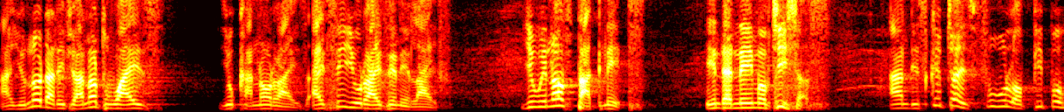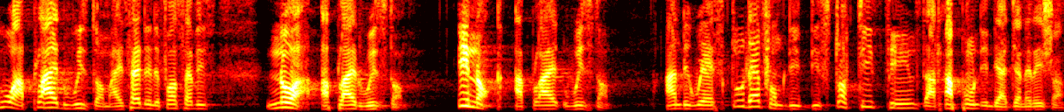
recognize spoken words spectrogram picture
And you know that if you are not wise, you cannot rise. I see you rising in life. You will not stagnate in the name of Jesus. And the scripture is full of people who applied wisdom. I said in the first service, Noah applied wisdom, Enoch applied wisdom. And they were excluded from the destructive things that happened in their generation.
